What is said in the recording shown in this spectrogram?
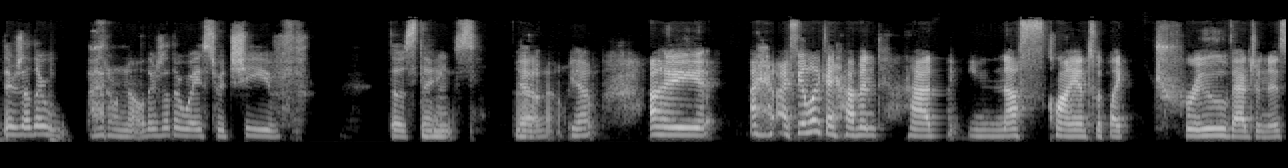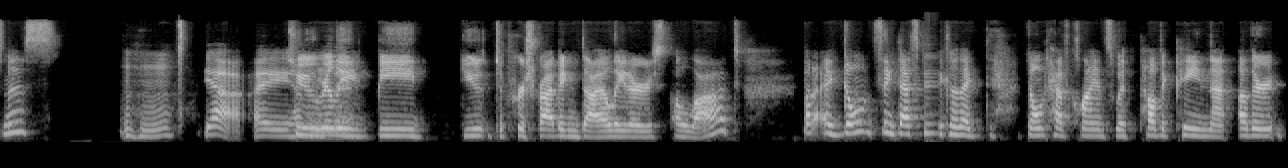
there's other I don't know, there's other ways to achieve those Mhm. things. I Yeah. don't know. Yeah. I I I feel like I haven't had enough clients with like true vaginismus Mm-hmm. Yeah, I to either. really be you to prescribing dilators a lot. But I don't think that's because I don't have clients with pelvic pain that other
